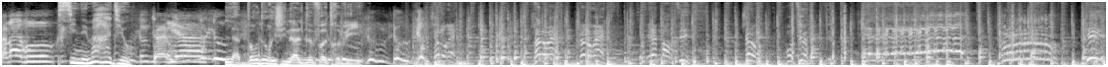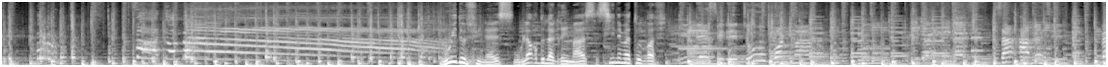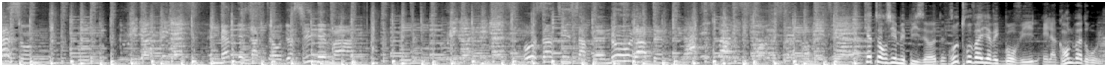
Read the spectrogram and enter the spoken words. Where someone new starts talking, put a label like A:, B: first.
A: Ça va vous
B: Cinéma Radio.
A: Ça va bien
C: La bande originale de votre vie.
D: Je l'aurai Je l'aurai Je l'aurai Il est parti Je l'aurai Mon Dieu Qui Fantomas
E: Louis de Funès ou l'art de la grimace cinématographique.
D: Il décide tout bonnement acteurs de cinéma. Aux Antilles ça fait nous la peine.
E: 14e épisode, retrouvailles avec Bourville et la Grande Vadrouille.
